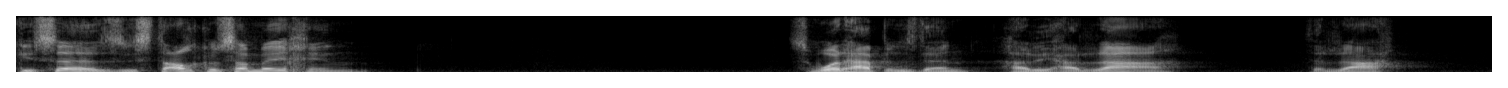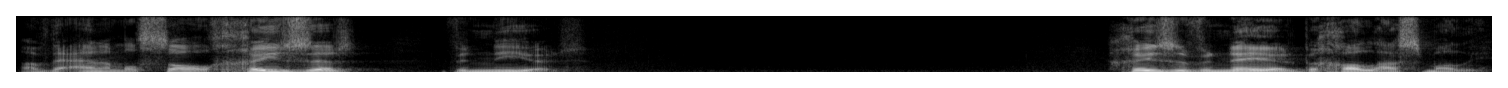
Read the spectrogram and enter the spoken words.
he says, So what happens then? Harihara, the Ra of the animal soul, Chezer v'nir. Chezer v'nir b'chol hasmali.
